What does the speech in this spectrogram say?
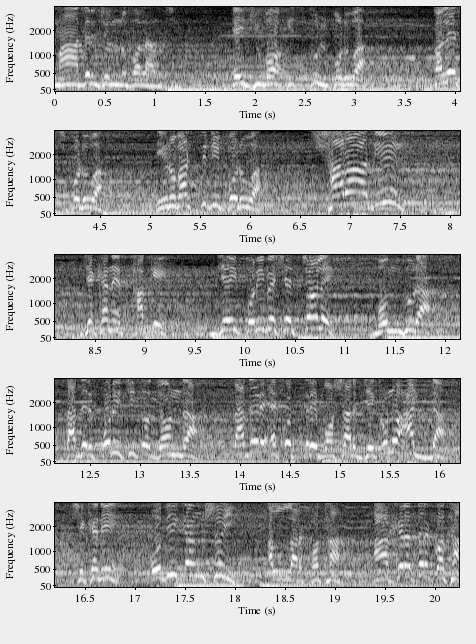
মাদের জন্য বলা উচিত। এই যুবক স্কুল পড়ুয়া, কলেজ পড়ুয়া, ইউনিভার্সিটি পড়ুয়া সারা দিন যেখানে থাকে, যেই পরিবেশে চলে, বন্ধুরা, তাদের পরিচিত জনরা, তাদের একত্রে বসার যে কোনো আড্ডা, সেখানে অধিকাংশই আল্লাহর কথা, আখেরাতের কথা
